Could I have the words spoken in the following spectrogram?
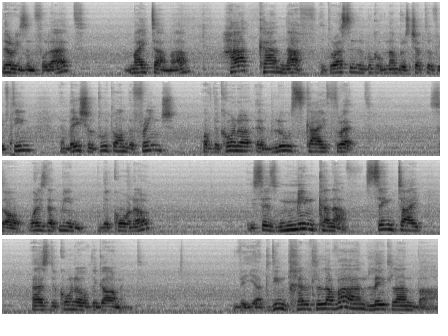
The reason for that, maitama, hakanaf. The Torah in the book of Numbers, chapter 15, and they shall put on the fringe of the corner a blue sky thread. So, what does that mean? The corner he says min kanaf, same type as the corner of the garment. ויקדים תכלת ללבן, late land בה.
